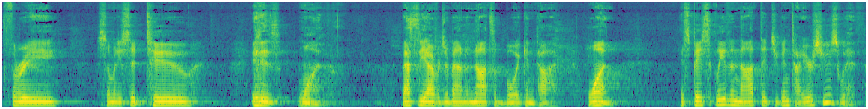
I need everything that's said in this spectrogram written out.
Three. Somebody said two. It is one. That's the average amount of knots a boy can tie. One. It's basically the knot that you can tie your shoes with.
